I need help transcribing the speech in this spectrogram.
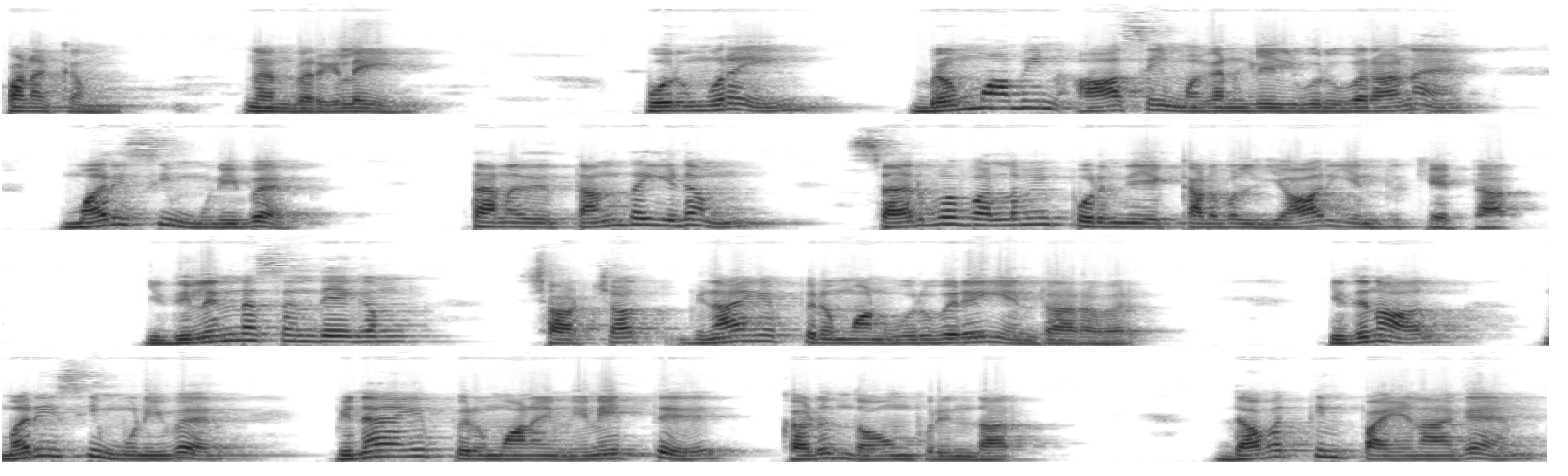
வணக்கம் நண்பர்களே. ஒருமுறை பிரம்மாவின் ஆசை மகன்களில் ஒருவரான மரிசி முனிவர் தனது தந்தையிடம் சர்வ வல்லமை பொருந்திய கடவுள் யார் என்று கேட்டார். இதில் என்ன சந்தேகம்? சாட்சாத் விநாயகப் பெருமான் ஒருவரே என்றார் அவர். இதனால் மரிசி முனிவர் விநாயகப் பெருமானை நினைத்து கடுந்தவம் புரிந்தார். தவத்தின் பயனாக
